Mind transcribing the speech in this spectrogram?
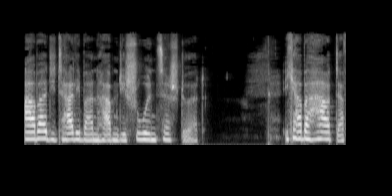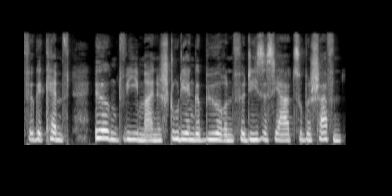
aber die Taliban haben die Schulen zerstört. Ich habe hart dafür gekämpft, irgendwie meine Studiengebühren für dieses Jahr zu beschaffen.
